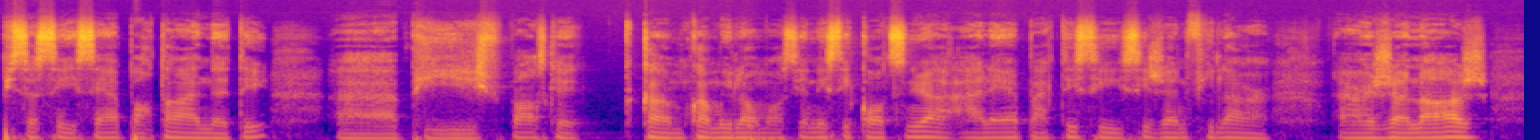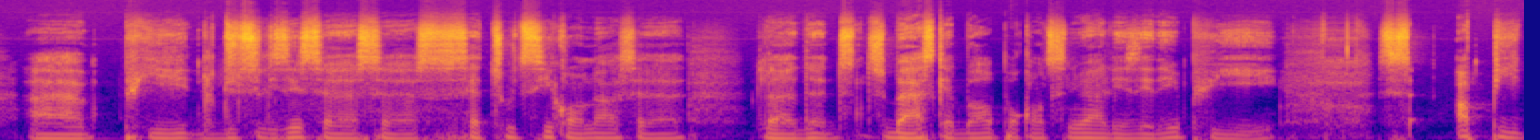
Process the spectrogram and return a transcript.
Puis ça, c'est important à noter. Puis je pense que, comme, comme ils l'ont mentionné, c'est continuer à, aller impacter ces, ces jeunes filles-là à, un jeune âge. Puis d'utiliser ce, cet outil qu'on a, du basketball pour continuer à les aider. Puis, ah, puis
